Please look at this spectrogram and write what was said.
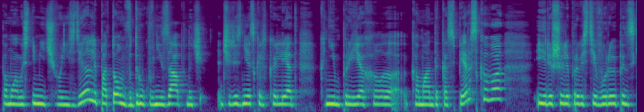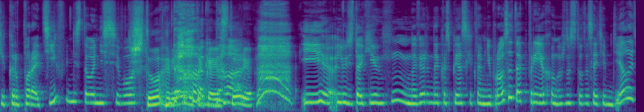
по-моему, с ним ничего не сделали. Потом вдруг внезапно через несколько лет к ним приехала команда Касперского, и решили провести в Урюпинске корпоратив ни с того ни с сего. Что? Реально такая история? И люди такие, хм, наверное, Касперский к нам не просто так приехал, нужно что-то с этим делать.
